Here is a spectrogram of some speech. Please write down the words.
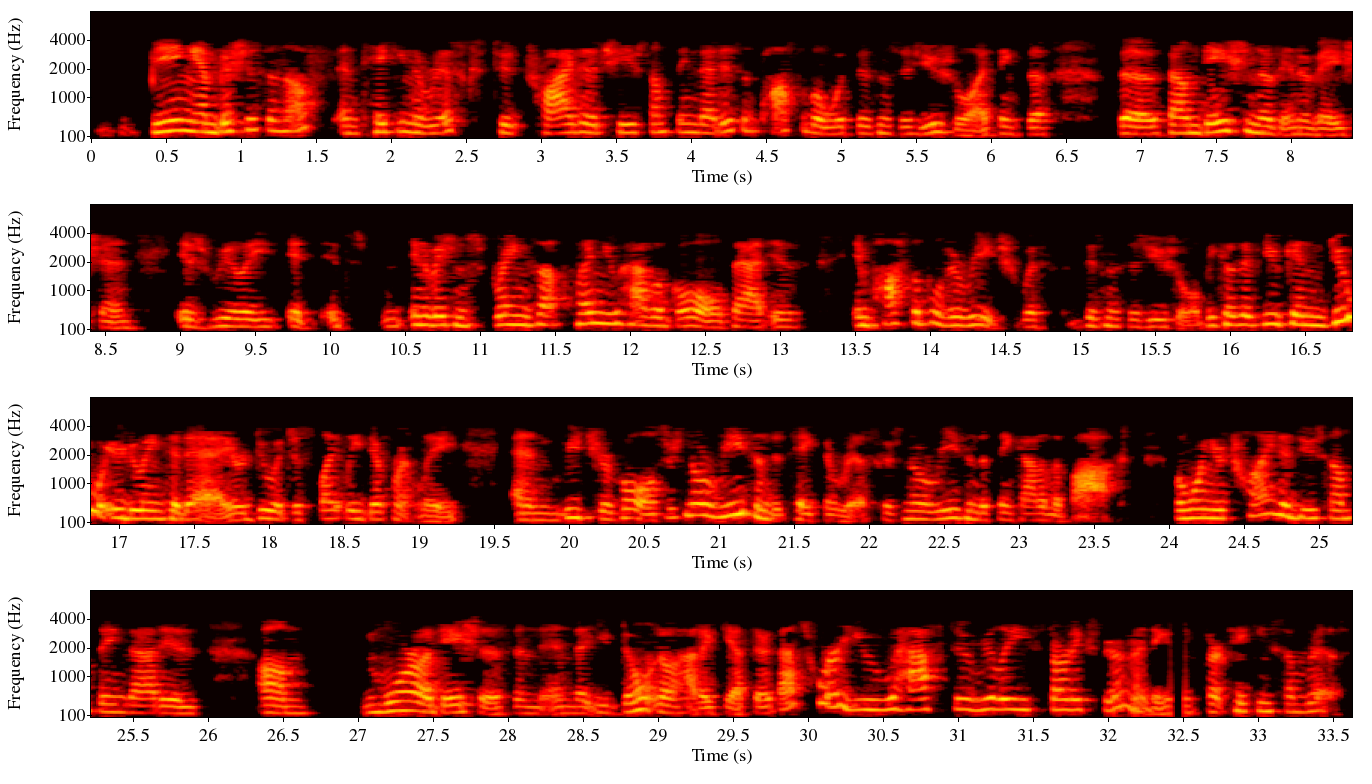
being ambitious enough and taking the risks to try to achieve something that isn't possible with business as usual. I think the the foundation of innovation is really it, it's innovation springs up when you have a goal that is impossible to reach with business as usual. Because if you can do what you're doing today or do it just slightly differently and reach your goals, there's no reason to take the risk. There's no reason to think out of the box. But when you're trying to do something that is um, more audacious and, and that you don't know how to get there, that's where you have to really start experimenting and start taking some risks.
